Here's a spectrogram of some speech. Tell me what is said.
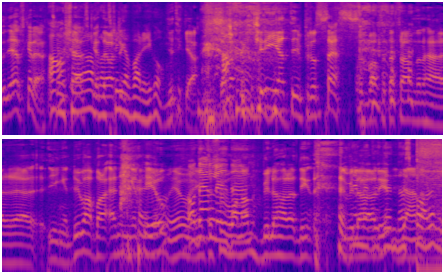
jag älskar det. Ja. Ska vi köra Jag älskar- alla tre varje gång? Det tycker jag. Det har varit en kreativ process bara för att ta fram den här uh, jingeln. Du har bara en jingel PO. Jo, jo, Och den inte lyder? Vill du höra din? Vill du höra din? den, den sparar vi.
